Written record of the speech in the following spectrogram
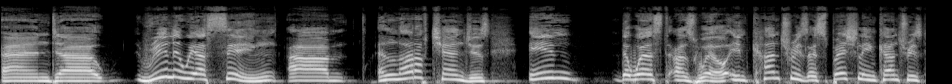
and uh, really, we are seeing um, a lot of changes in the West as well, in countries, especially in countries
